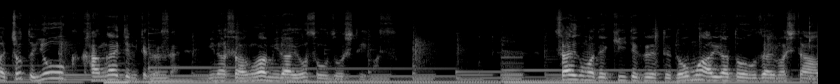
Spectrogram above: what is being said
まあ、ちょっとよく考えてみてください。皆さんは未来を想像しています。最後まで聞いてくれてどうもありがとうございました。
